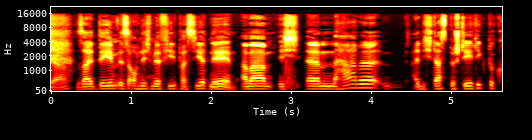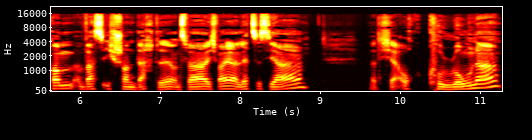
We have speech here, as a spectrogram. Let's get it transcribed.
ja. seitdem ist auch nicht mehr viel passiert. Nee, aber ich ähm, habe eigentlich das bestätigt bekommen, was ich schon dachte. Und zwar, ich war ja letztes Jahr, hatte ich ja auch Corona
